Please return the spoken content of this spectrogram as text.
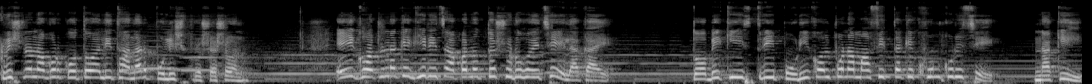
কৃষ্ণনগর কোতোয়ালি থানার পুলিশ প্রশাসন। এই ঘটনাকে ঘিরে চাপানোত্তর শুরু হয়েছে এলাকায়। তবে কি স্ত্রী পরিকল্পনা মাফিক তাকে খুন করেছে? নাকি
